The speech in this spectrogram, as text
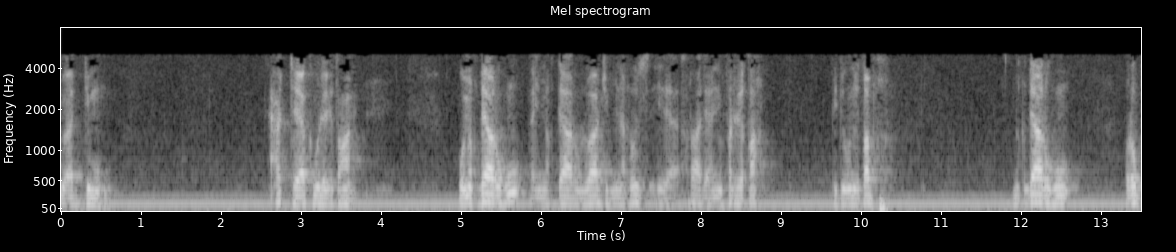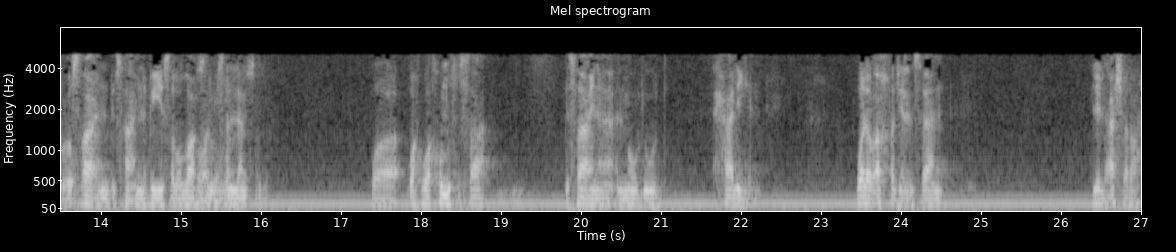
يؤدمه حتى يكمل الإطعام. ومقداره أي مقدار الواجب من الرز إذا أراد أن يفرقه بدون طبخ مقداره ربع صاع بصاع النبي صلى الله عليه وسلم. وهو خمس صاع بصاعنا الموجود حاليا. ولو أخرج الإنسان للعشرة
